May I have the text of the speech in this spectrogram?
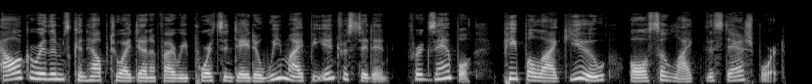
algorithms can help to identify reports and data we might be interested in. For example, people like you also like this dashboard.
